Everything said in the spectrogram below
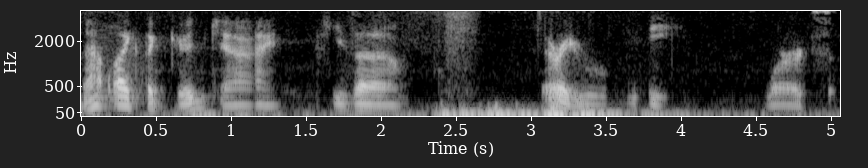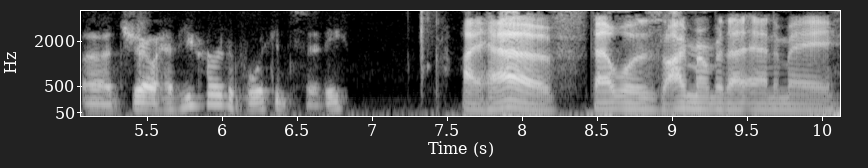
Not like the good guy. He's a very reedy works. Uh, Joe, have you heard of Wicked City? I have. That was. I remember that anime.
